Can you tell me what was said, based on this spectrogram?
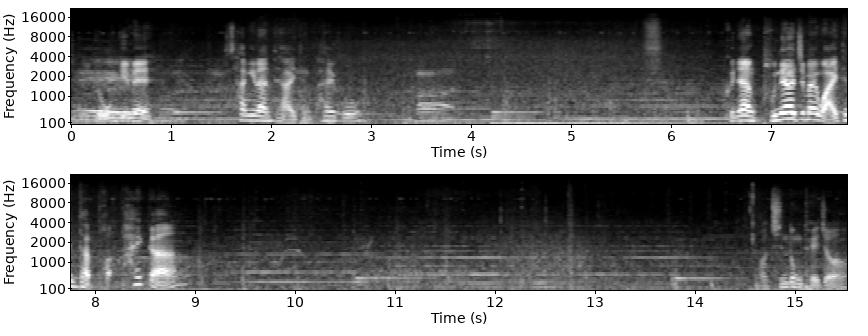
여기 온 김에 상인한테 아이템 팔고 그냥 분해하지 말고 아이템 다 파- 팔까? 어 진동 되죠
